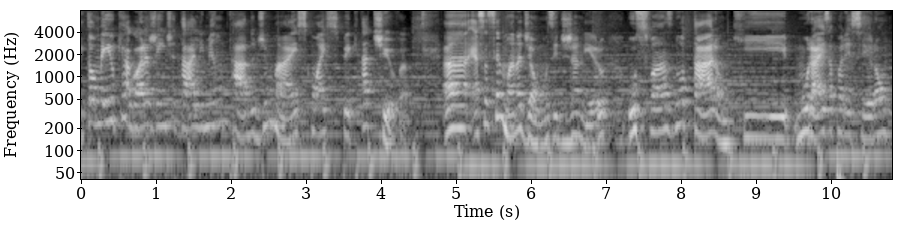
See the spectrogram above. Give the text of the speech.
Então, meio que agora a gente está alimentado demais com a expectativa. Uh, essa semana, dia 11 de janeiro, os fãs notaram que murais apareceram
